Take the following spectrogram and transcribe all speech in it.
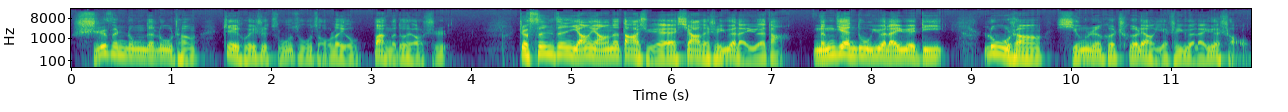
十分钟的路程，这回是足足走了有半个多小时。这纷纷扬扬的大雪下的是越来越大，能见度越来越低，路上行人和车辆也是越来越少。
